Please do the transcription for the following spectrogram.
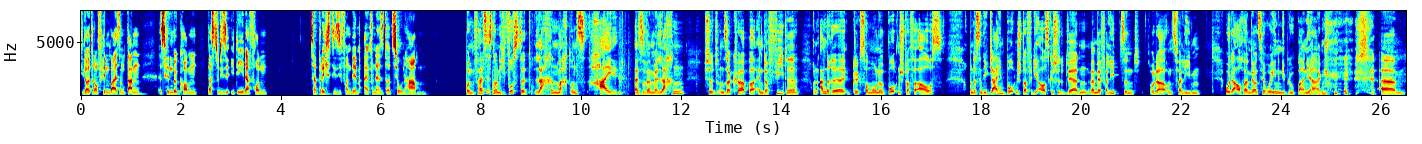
die Leute darauf hinweisen und dann es hinbekommen, dass du diese Idee davon zerbrichst, die sie von dem von der Situation haben. Und falls ihr es noch nicht wusstet, Lachen macht uns high. Also wenn wir lachen, schüttet unser Körper Endorphine und andere Glückshormone und Botenstoffe aus. Und das sind die gleichen Botenstoffe, die ausgeschüttet werden, wenn wir verliebt sind oder uns verlieben. Oder auch, wenn wir uns Heroin in die Blutbahn jagen. ähm,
